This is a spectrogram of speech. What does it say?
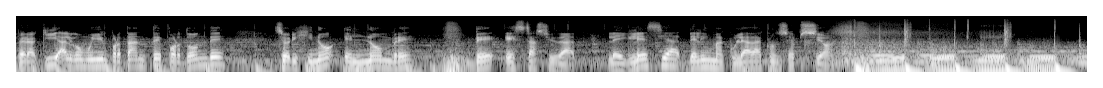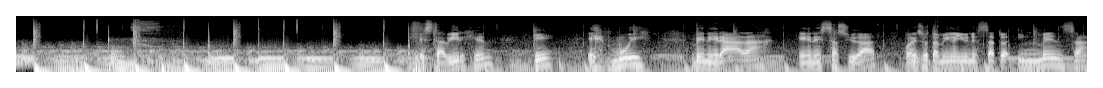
pero aquí algo muy importante por donde se originó el nombre de esta ciudad, la iglesia de la Inmaculada Concepción. Esta virgen que es muy venerada en esta ciudad, por eso también hay una estatua inmensa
